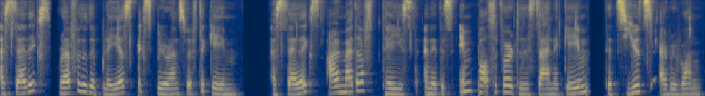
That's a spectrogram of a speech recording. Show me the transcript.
Aesthetics refer to the player's experience with the game. Aesthetics are a matter of taste, and it is impossible to design a game that suits everyone.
